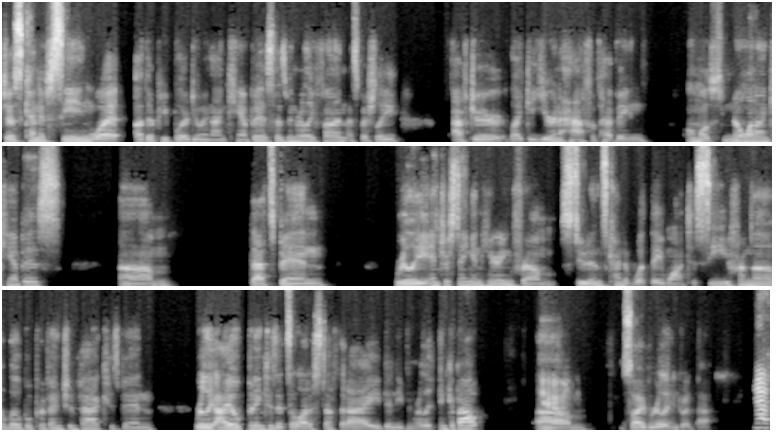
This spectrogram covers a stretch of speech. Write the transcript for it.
just kind of seeing what other people are doing on campus has been really fun, especially after like a year and a half of having almost no one on campus. Um, that's been really interesting and hearing from students kind of what they want to see from the Lobo Prevention Pack has been really eye opening because it's a lot of stuff that I didn't even really think about. Yeah. Um, so I've really enjoyed that. Yeah,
